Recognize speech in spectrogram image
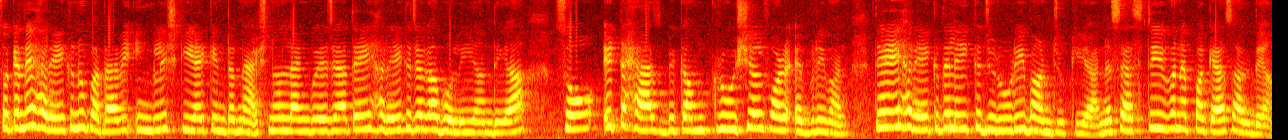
so ਕਹਿੰਦੇ, ਹਰੇਕ ਨੂੰ ਪਤਾ ਹੈ ਵੀ ਇੰਗਲਿਸ਼ ਕੀ ਹੈ, ਇੱਕ ਇੰਟਰਨੈਸ਼ਨਲ ਲੈਂਗੁਏਜ ਹੈ ਤੇ ਹਰੇਕ ਜਗ੍ਹਾ ਬੋਲੀ ਜਾਂਦੀ ਆ। So it has become crucial for everyone ਤੇ ਇਹ ਹਰੇਕ ਦੇ ਲਈ ਇੱਕ ਜ਼ਰੂਰੀ ਬਣ ਚੁੱਕੀ ਆ। ਨੈਸੈਸਿਟੀ ਇਵਨ ਆਪਾਂ ਕਹਿ ਸਕਦੇ ਆ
